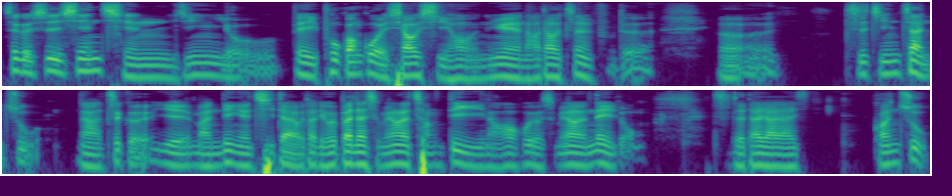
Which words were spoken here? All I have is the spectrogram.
这个是先前已经有被曝光过的消息哦，因为拿到政府的呃资金赞助，那这个也蛮令人期待哦，到底会办在什么样的场地，然后会有什么样的内容，值得大家来关注。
